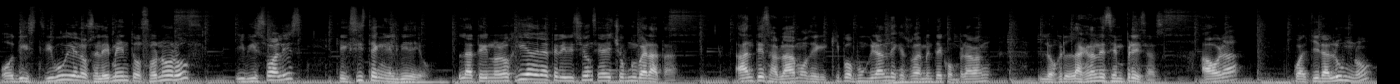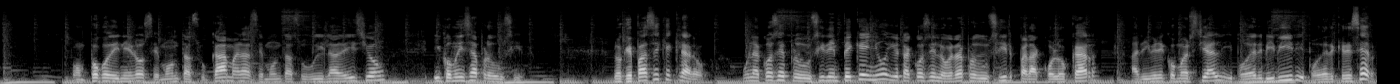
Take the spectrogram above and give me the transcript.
o distribuye los elementos sonoros y visuales que existen en el video. La tecnología de la televisión se ha hecho muy barata. Antes hablábamos de equipos muy grandes que solamente compraban las grandes empresas. Ahora cualquier alumno con poco dinero se monta su cámara, se monta su isla de edición y comienza a producir. Lo que pasa es que, claro, una cosa es producir en pequeño y otra cosa es lograr producir para colocar a nivel comercial y poder vivir y poder crecer.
